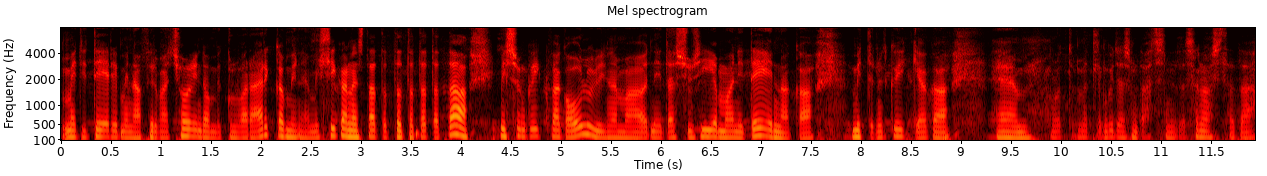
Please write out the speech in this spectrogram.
mediteerimine, afirmatsioonid hommikul vara ärkamine, mis iganes ta-ta-ta-ta-ta-ta, mis on kõik väga oluline, ma neid asju siiamaani teen, aga mitte nüüd kõiki, aga ähm, oota, ma mõtlen, kuidas ma tahtsin seda sõnastada,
